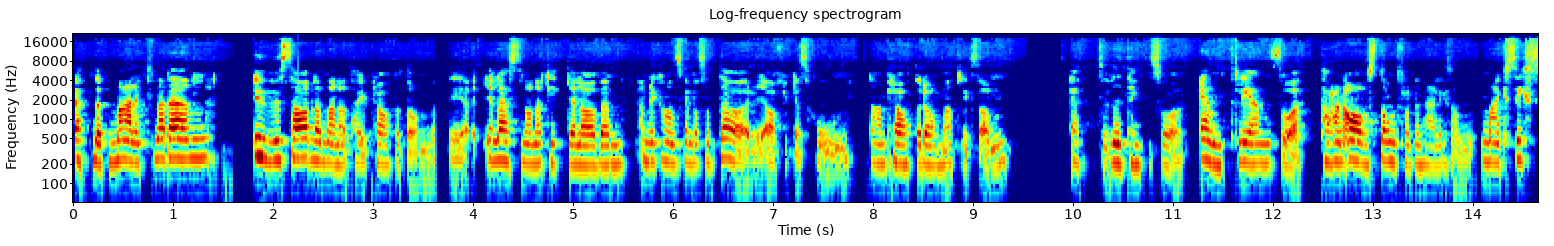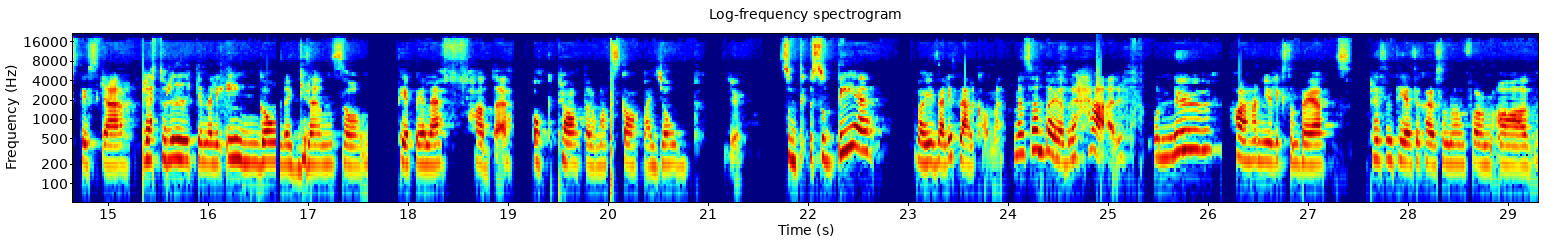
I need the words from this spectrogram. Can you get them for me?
öppna upp marknaden. USA bland annat har ju pratat om, jag läste någon artikel av en amerikansk ambassadör i Afrikas horn, där han pratade om att liksom ett, vi tänkte så, äntligen så tar han avstånd från den här liksom marxistiska retoriken eller ingången, grön som PPLF hade och pratar om att skapa jobb. Så, det- så det var ju väldigt välkommet. Men sen började det här och nu har han ju liksom börjat presentera sig själv som någon form av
